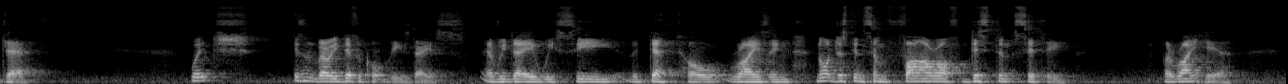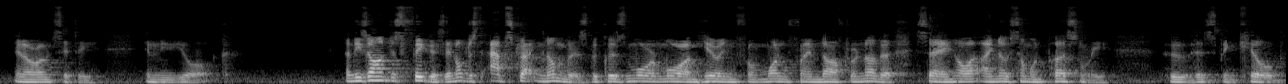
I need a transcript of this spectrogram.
death, which isn't very difficult these days. Every day we see the death toll rising, not just in some far off distant city, but right here in our own city, in New York. And these aren't just figures, they're not just abstract numbers, because more and more I'm hearing from one friend after another saying, oh, I know someone personally who has been killed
